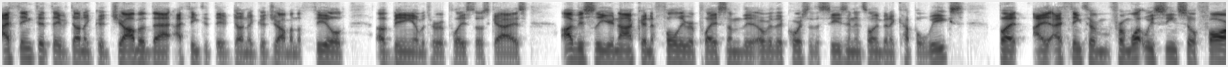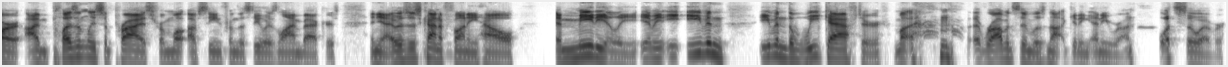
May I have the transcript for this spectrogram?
I think that they've done a good job of that. I think that they've done a good job on the field of being able to replace those guys. Obviously, you're not going to fully replace them the, over the course of the season. It's only been a couple weeks, but I, I, think from from what we've seen so far, I'm pleasantly surprised from what I've seen from the Steelers linebackers. And yeah, it was just kind of mm-hmm. funny how immediately, I mean, e- even even the week after, my, Robinson was not getting any run whatsoever.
